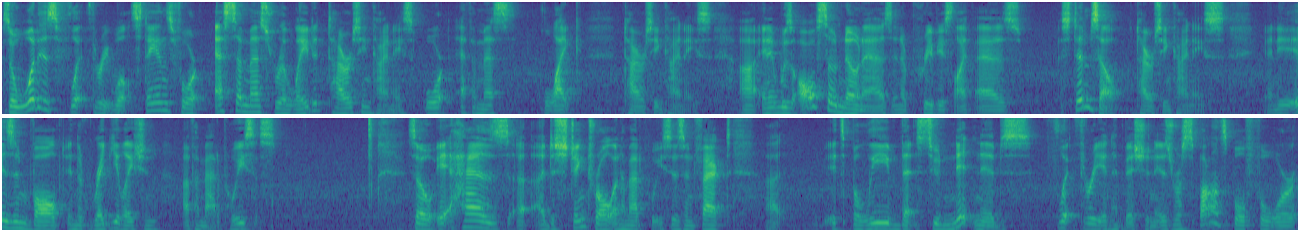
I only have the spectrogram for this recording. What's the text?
So, what is FLT3? Well, it stands for FMS related tyrosine kinase, or FMS like tyrosine kinase. Uh, and it was also known as, in a previous life, as stem cell tyrosine kinase. And it is involved in the regulation of hematopoiesis. So it has a, a distinct role in hematopoiesis. In fact, uh, it's believed that sunitinib's FLT3 inhibition is responsible for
